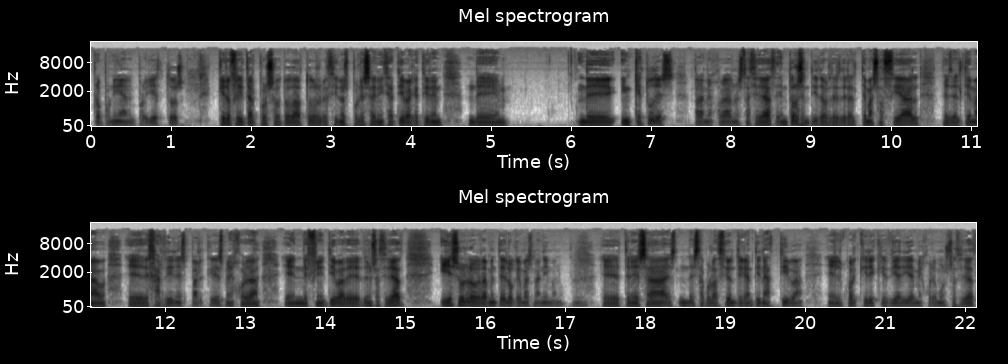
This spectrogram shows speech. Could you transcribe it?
proponían proyectos. Quiero felicitar por sobre todo a todos los vecinos por esa iniciativa que tienen de de inquietudes para mejorar nuestra ciudad en todos los sentidos, desde el tema social, desde el tema eh, de jardines, parques, mejora en definitiva de, nuestra ciudad y eso es lo, realmente lo que más me anima, ¿no? Eh, tener esa, esta población tricantina activa en el cual quiere que día a día mejoremos nuestra ciudad,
